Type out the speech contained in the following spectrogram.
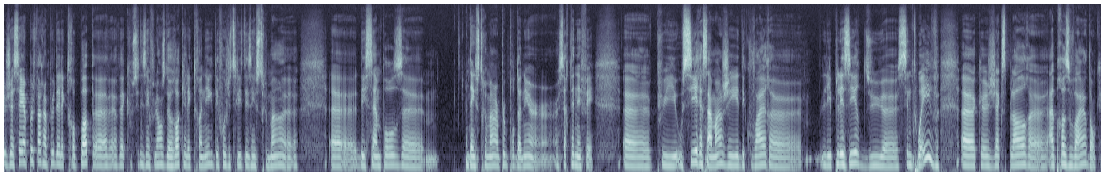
j'essaie un peu de faire un peu d'électropop avec aussi des influences de rock électronique. Des fois, j'utilise des instruments, des samples d'instruments un peu pour donner un, certain effet. Euh, puis aussi récemment, j'ai découvert euh, les plaisirs du euh, synthwave que j'explore à bras ouverts. Donc,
